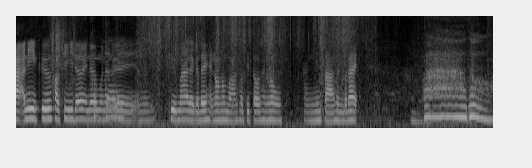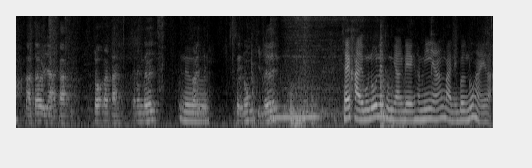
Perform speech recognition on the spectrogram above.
ละอันนี้คือเขาวจีเด้อเด้อมื้อนั้นเอ้ยอันนั้นคือมาแล้วก็ได้ให้น้องน้ำหวานเขาติดต่อทางน้องอันมินตาเพิ่นบ่ได้ป้าโตถ้าเจ้าอยากกะเจาะแล้วกันอันนั้นเลยเด้อใส่ใส่นมกินเลย ใช้ไข่มึงดูในถุงยางแดงทำมีหยังบาดนี้เบิ่งดูให้ล่ะ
